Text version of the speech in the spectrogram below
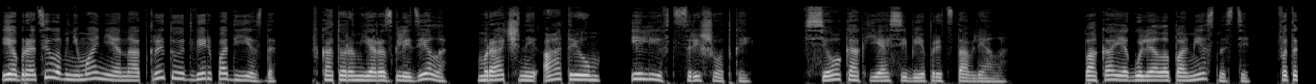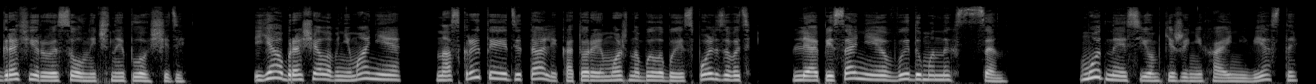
и обратила внимание на открытую дверь подъезда, в котором я разглядела мрачный атриум и лифт с решеткой. Все, как я себе представляла. Пока я гуляла по местности, фотографируя солнечные площади, я обращала внимание на скрытые детали, которые можно было бы использовать для описания выдуманных сцен. Модные съемки жениха и невесты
